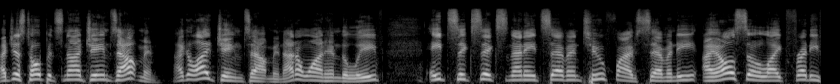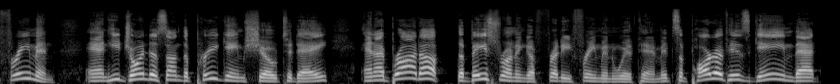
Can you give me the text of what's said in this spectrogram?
I just hope it's not James Outman. I like James Outman. I don't want him to leave. 866 987 2570. I also like Freddie Freeman, and he joined us on the pregame show today. And I brought up the base running of Freddie Freeman with him. It's a part of his game that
